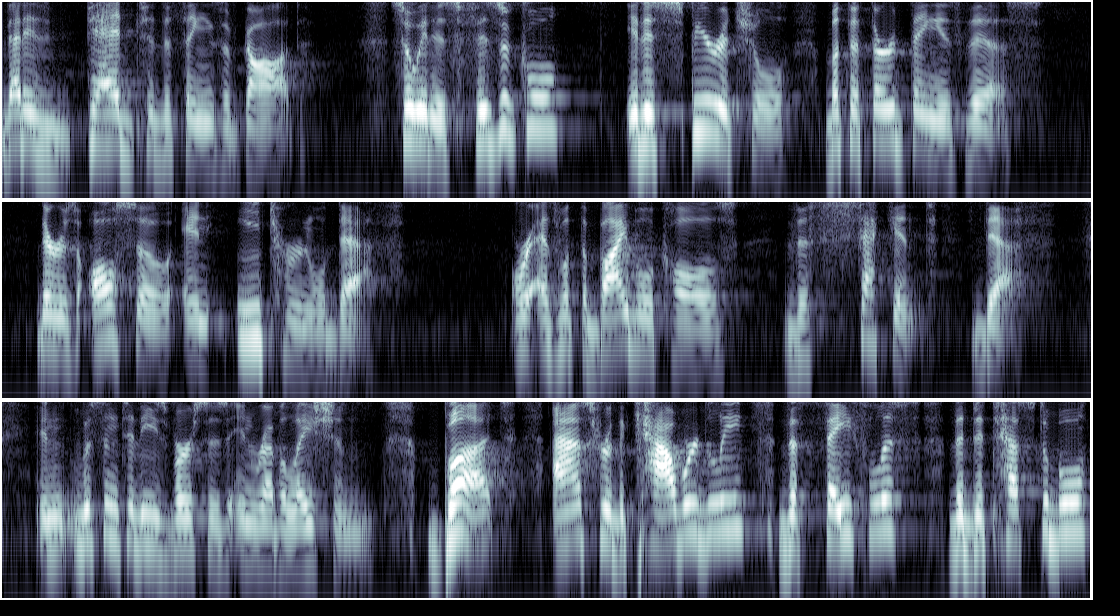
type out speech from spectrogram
that is dead to the things of God. So it is physical, it is spiritual, but the third thing is this there is also an eternal death, or as what the Bible calls the second death. And listen to these verses in Revelation. But as for the cowardly, the faithless, the detestable,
